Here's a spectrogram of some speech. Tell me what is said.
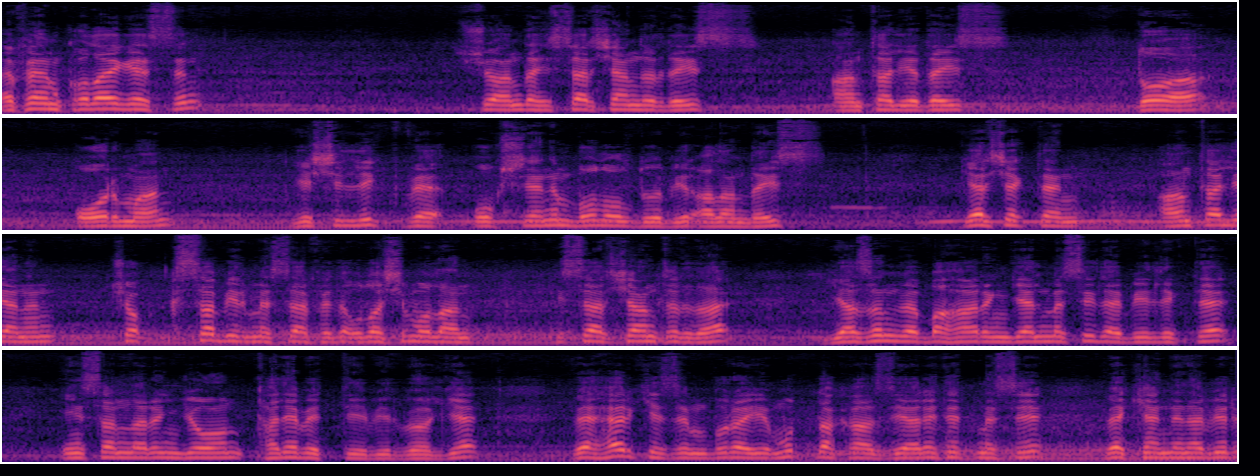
Efendim kolay gelsin. Şu anda Hisar Çandır'dayız. Antalya'dayız. Doğa, orman, yeşillik ve oksijenin bol olduğu bir alandayız. Gerçekten Antalya'nın çok kısa bir mesafede ulaşım olan Hisar Çantır'da yazın ve baharın gelmesiyle birlikte insanların yoğun talep ettiği bir bölge ve herkesin burayı mutlaka ziyaret etmesi ve kendine bir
